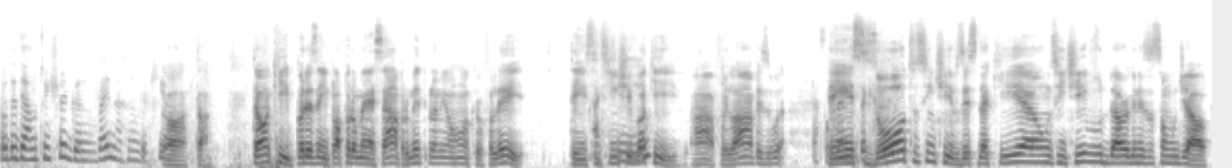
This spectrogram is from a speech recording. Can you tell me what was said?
Ô, Dedé, eu não tô enxergando. Vai narrando aqui, ó. Ó, tá. Então aqui, por exemplo, a promessa, ah, promete pra minha honra que eu falei, tem esse Aqui. incentivo aqui. Ah, foi lá, fez o... Tá Tem esses outros incentivos. Esse daqui é um incentivo da Organização Mundial.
